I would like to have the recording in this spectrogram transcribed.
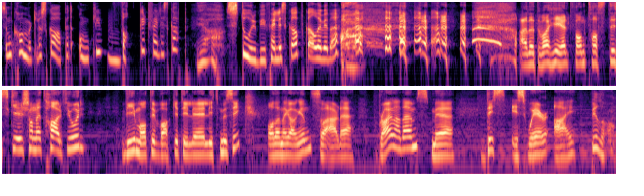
som kommer til å skape et ordentlig vakkert fellesskap. Ja. Storbyfellesskap, kaller vi det. Nei, Dette var helt fantastisk, Jeanette Harfjord. Vi må tilbake til eh, litt musikk, og denne gangen så er det Bryan Adams med This Is Where I Belong.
